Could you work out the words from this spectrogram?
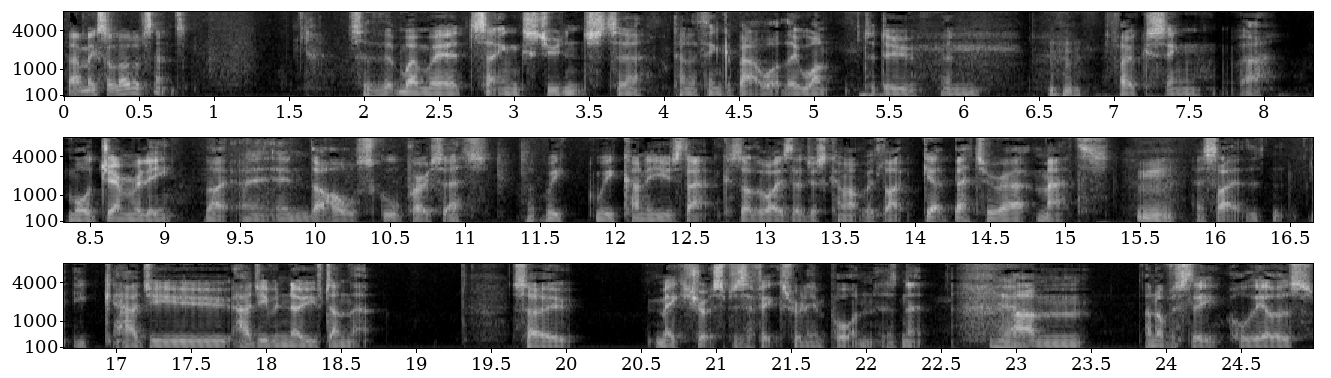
that makes a lot of sense. So that when we're setting students to kind of think about what they want to do and focusing uh, more generally, like in the whole school process, we we kind of use that because otherwise they'll just come up with like get better at maths. It's like how do you how do you even know you've done that? So making sure it's specific is really important, isn't it? Yeah. Um, and obviously all the others,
